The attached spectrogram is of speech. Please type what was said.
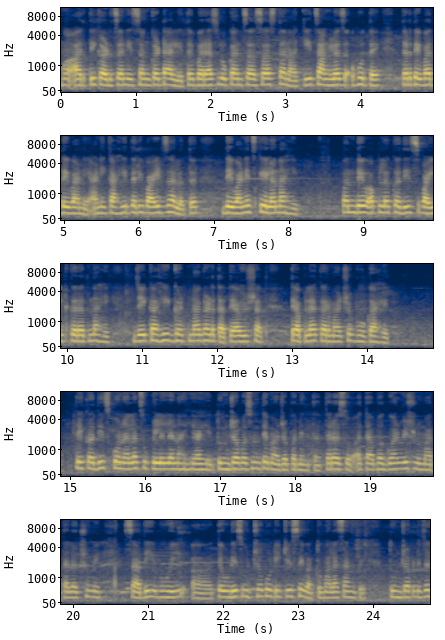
मग आर्थिक अडचणी संकट आले तर बऱ्याच लोकांचं असं असतं ना की चांगलं ज- होतंय तर तेव्हा देवाने. आणि काहीतरी वाईट झालं तर देवानेच केलं नाही. पण देव आपलं कधीच वाईट करत नाही. जे काही घटना घडतात त्या आयुष्यात ते आपल्या कर्माचे भोग आहेत. ते कधीच कोणाला चुकलेलं नाही आहे. तुमच्यापासून ते माझ्यापर्यंत. तर असो आता भगवान विष्णू माता लक्ष्मी साधी भोई तेवढीच उच्च कोटीची सेवा तुम्हाला सांगते. तुमच्याकडे जर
